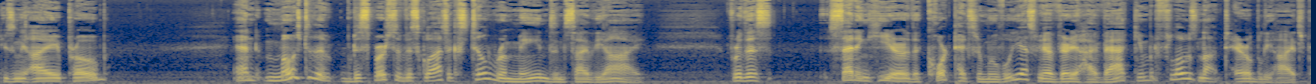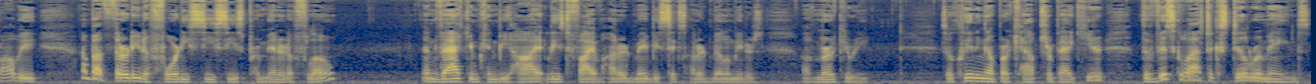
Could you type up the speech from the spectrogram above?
using the IA probe. And most of the dispersive viscoelastic still remains inside the eye. For this setting here, the cortex removal, yes, we have very high vacuum, but flow's not terribly high. It's probably about 30 to 40 cc's per minute of flow and vacuum can be high, at least 500, maybe 600 millimeters of mercury. So cleaning up our capsular bag here, the viscoelastic still remains.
